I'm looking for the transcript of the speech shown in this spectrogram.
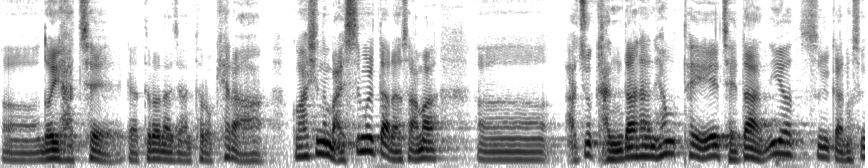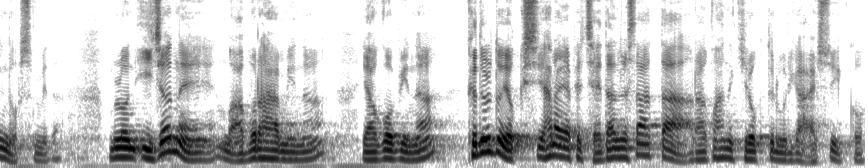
어, 너희 하체가 드러나지 않도록 해라고 하시는 말씀을 따라서 아마 어, 아주 간단한 형태의 재단이었을 가능성이 높습니다. 물론 이전에 뭐 아브라함이나 야곱이나 그들도 역시 하나님 앞에 재단을 쌓았다라고 하는 기록들을 우리가 알 수 있고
